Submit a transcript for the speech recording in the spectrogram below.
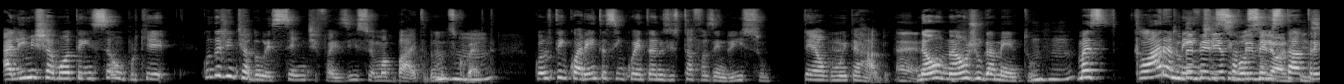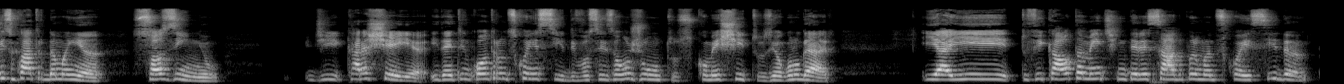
Ali me chamou a atenção, porque quando a gente é adolescente e faz isso, é uma baita de uma Uhum. descoberta. Quando tem 40, 50 anos e tu tá fazendo isso, tem algo muito errado. É. Não, não é um julgamento. Uhum. Mas claramente, se você está isso. 3, 4 da manhã, sozinho, de cara cheia, e daí tu encontra um desconhecido e vocês vão juntos comer cheetos em algum lugar, e aí tu fica altamente interessado por uma desconhecida,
